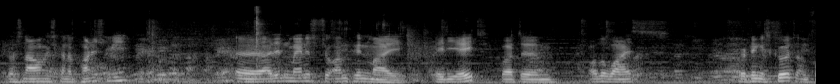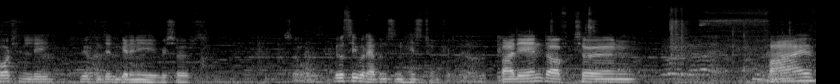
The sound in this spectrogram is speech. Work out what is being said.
Because now he's gonna punish me. Uh, I didn't manage to unpin my 88, but um, otherwise everything is good. Unfortunately, Jökull didn't get any reserves. So we'll see what happens in his turn. By the end of turn five,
